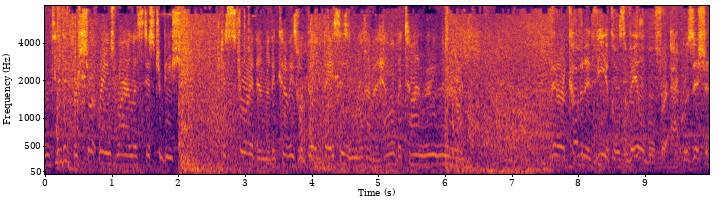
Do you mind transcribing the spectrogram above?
intended for short-range wireless distribution. Destroy them, or the Coveys will build bases and we'll have a hell of a time rooting them out. There are Covenant vehicles available for acquisition.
